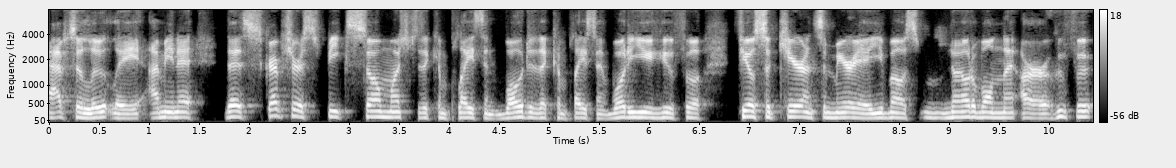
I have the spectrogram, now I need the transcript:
Absolutely. I mean, it, the scripture speaks so much to the complacent. Woe to the complacent. Woe to you who feel, feel secure in Samaria, you most notable, or who f-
